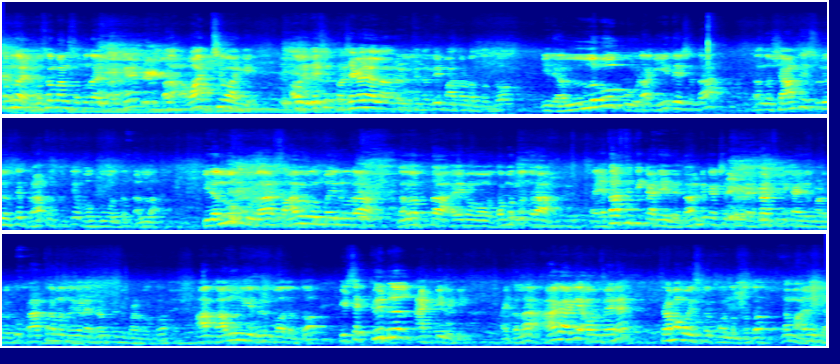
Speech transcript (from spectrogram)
ಸಮುದಾಯ, ಮುಸಲ್ಮಾನ್ ಸಮುದಾಯದ ಬಗ್ಗೆ ಬಹಳ ಅವಾಚ್ಯವಾಗಿ ಅವರು ದೇಶದ ಪ್ರಜೆಗಳೇ ಅಲ್ಲ ಅನ್ನೋ ರೀತಿಯಲ್ಲಿ ಮಾತಾಡುವಂಥದ್ದು. ಇದೆಲ್ಲವೂ ಕೂಡ ಈ ದೇಶದ ಒಂದು ಶಾಂತಿ ಸುವ್ಯವಸ್ಥೆ, ಭ್ರಾತೃತ್ವಕ್ಕೆ ಹೋಗುವಂಥದ್ದಲ್ಲ. ಇದೆಲ್ಲವೂ ಕೂಡ ಸಾವಿರದ ಒಂಬೈನೂರ ನಲವತ್ತ, ಏನು, ತೊಂಬತ್ತೊಂದರ ಯಥಾಸ್ಥಿತಿ ಕಾಯ್ದೆ ಇದೆ. ಧಾರ್ಮಿಕ ಕ್ಷೇತ್ರಗಳ ಯಥಾಸ್ಥಿತಿ ಕಾಯ್ದೆ ಮಾಡಬೇಕು. ಪ್ರಾರ್ಥನಾ ಮಂದಿರಗಳ ಯಥಾಸ್ಥಿತಿ ಮಾಡಬೇಕು. ಆ ಕಾನೂನಿಗೆ ವಿರುದ್ಧವಾದದ್ದು. ಇಟ್ಸ್ ಎ ಕ್ರಿಮಿನಲ್ ಆಕ್ಟಿವಿಟಿ ಆಯ್ತಲ್ಲ? ಹಾಗಾಗಿ ಅವ್ರ ಮೇಲೆ ಕ್ರಮ ವಹಿಸಬೇಕು ಅನ್ನೋದು ನಮ್ಮ. ಈಗ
